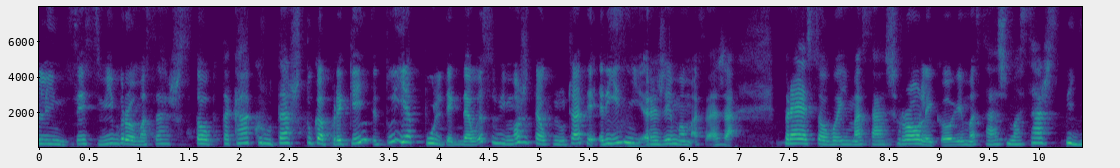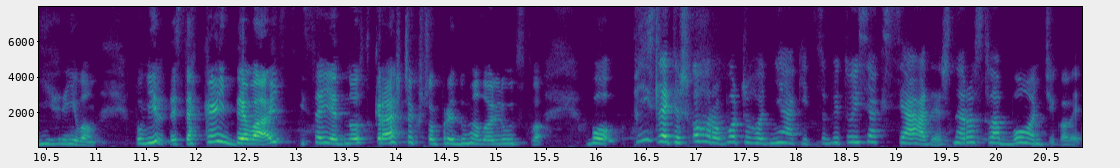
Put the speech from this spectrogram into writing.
Блін, цей вібромасаж стоп, така крута штука. Прикиньте, тут є пультик, де ви собі можете включати різні режими масажа. Пресовий масаж, роликовий масаж, масаж з підігрівом. Повірте, такий девайс, і це є одно з кращих, що придумало людство. Бо після тяжкого робочого дня, кіт собі tu сяк сядеш на розслабончикові.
